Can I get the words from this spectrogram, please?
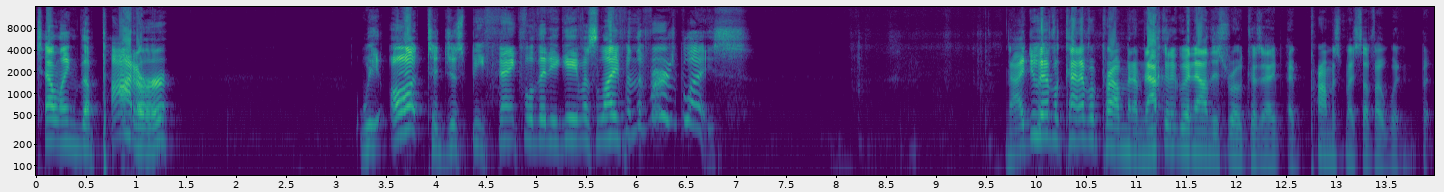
telling the potter we ought to just be thankful that he gave us life in the first place now, I do have a kind of a problem, and I'm not going to go down this road because I, I promised myself I wouldn't. But,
